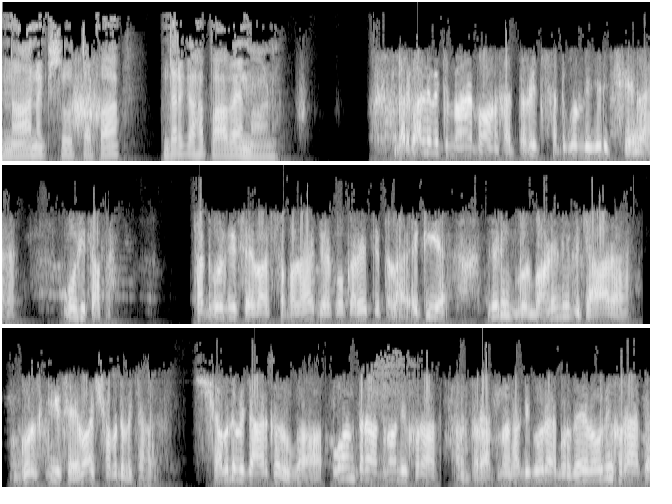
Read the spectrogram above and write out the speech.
ਨਾਨਕ ਸੋ ਤਪਾ ਦਰਗਾਹ ਪਾਵੇ ਮਾਣ। ਦਰਗਾਹ ਦੇ ਵਿੱਚ ਮਾਣ ਪਾਉਣ ਖਾਤਰ ਸਤਿਗੁਰ ਦੀ ਜਿਹੜੀ ਸੇਵਾ ਹੈ ਉਹੀ ਤਪ ਹੈ। ਸਤਿਗੁਰ ਦੀ ਸੇਵਾ ਸਫਲ ਹੈ ਜੇ ਕੋ ਕਰੇ ਚਿਤ ਲਾਏ। ਕੀ ਹੈ? ਜਿਹੜੀ ਗੁਰਬਾਣੀ ਦੀ ਵਿਚਾਰ ਹੈ ਗੁਰ ਕੀ ਸੇਵਾ ਸ਼ਬਦ ਵਿਚਾਰ ਸ਼ਬਦ ਵਿਚਾਰ ਕਰੂਗਾ ਉਹ ਅੰਤਰਾਤਮਾ ਦੀ ਖੁਰਾਕ ਅੰਤਰਾਤਮਾ ਸਾਡੀ ਗੁਰ ਹੈ ਗੁਰਦੇਵ ਉਹਦੀ ਖੁਰਾਕ ਹੈ।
